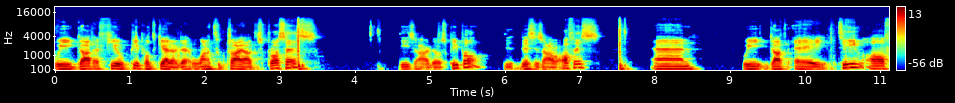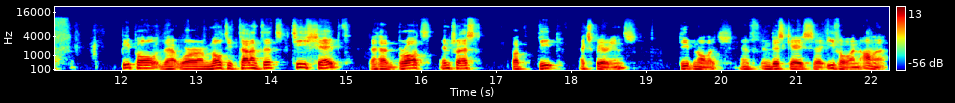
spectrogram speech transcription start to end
We got a few people together that wanted to try out this process. These are those people. This is our office. And we got a team of people that were multi-talented, T-shaped, that had broad interest, but deep experience, deep knowledge. And in this case, uh, Ivo and Anne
